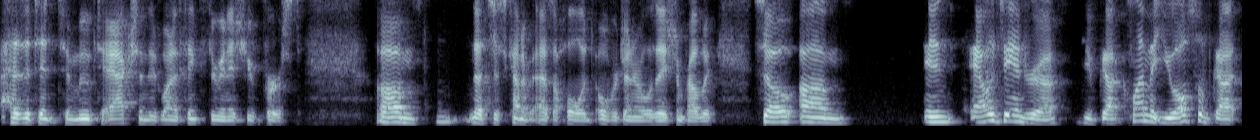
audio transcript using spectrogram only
hesitant to move to action. They'd want to think through an issue first. Um, that's just kind of as a whole overgeneralization, probably. So um, in Alexandria, you've got Clement. You also have got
